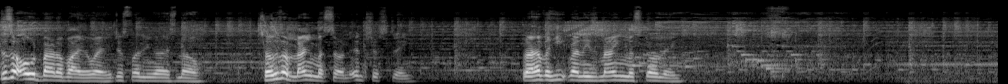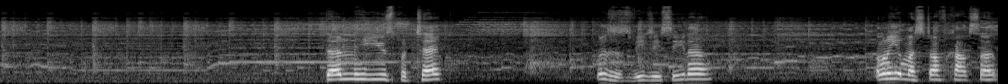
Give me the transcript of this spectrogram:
This is an old battle by the way, just letting you guys know. So this is a Magma Stone, interesting. But I have a Heatran, he's Magma Storming. Then he used Protect. What is this, VGC now? I'm gonna get my stuff cocked up.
